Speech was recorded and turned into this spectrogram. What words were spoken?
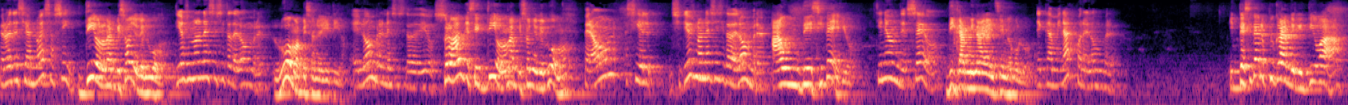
Pero él decía, no es así, Dio non ha bisogno dell'uomo. Dios no necesita del hombre, L'uomo ha bisogno di Dio. el hombre necesita de Dios. Però anche se Dio non ha bisogno dell'uomo, Pero aún si, el, si Dios no necesita del hombre, ha un desiderio tiene un deseo di camminare insieme con l'uomo. de caminar con el hombre. Il desiderio più grande che Dio ha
